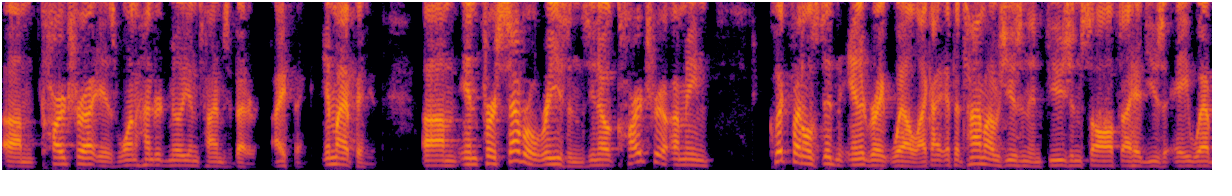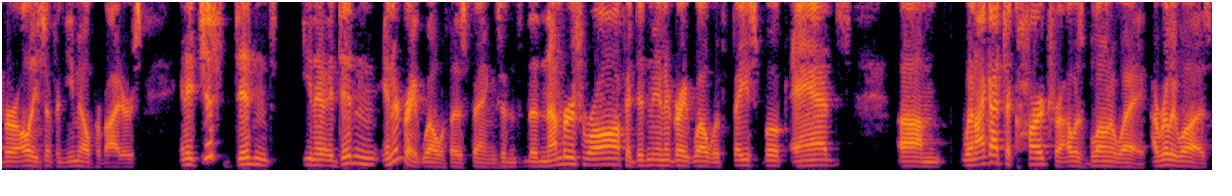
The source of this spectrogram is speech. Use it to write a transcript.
Um, Kartra is 100 million times better, I think, in my opinion. Um, and for several reasons, you know, Kartra, I mean, ClickFunnels didn't integrate well. Like I, at the time I was using Infusionsoft, I had used Aweber, all these different email providers, and it just didn't, you know, it didn't integrate well with those things. And the numbers were off. It didn't integrate well with Facebook ads. Um, when I got to Kartra, I was blown away. I really was.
